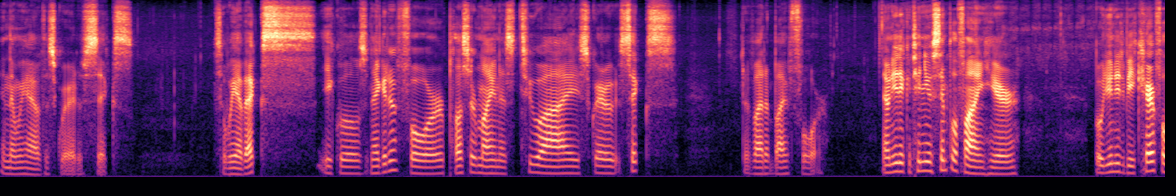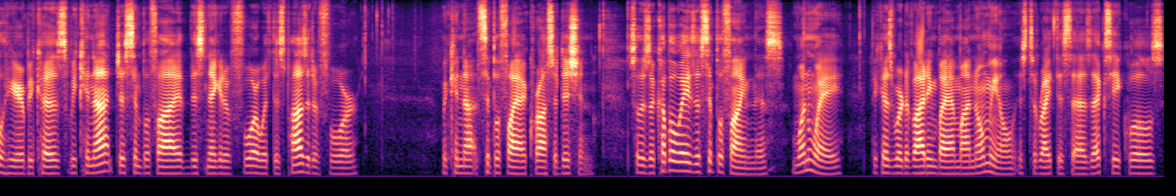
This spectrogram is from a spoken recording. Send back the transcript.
and then we have the square root of 6. So we have x equals negative 4 plus or minus 2i square root 6 divided by 4. Now we need to continue simplifying here, but you need to be careful here because we cannot just simplify this negative 4 with this positive 4. We cannot simplify a cross addition. So there's a couple ways of simplifying this. One way, because we're dividing by a monomial, is to write this as x equals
